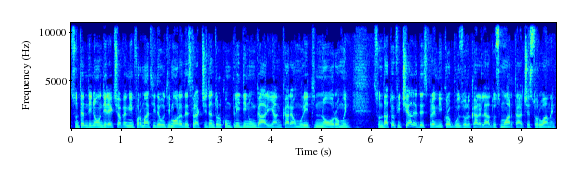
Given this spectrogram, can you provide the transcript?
Suntem din nou în direct și avem informații de ultimă oră despre accidentul cumplit din Ungaria, în care au murit 9 români. Sunt date oficiale despre microbuzul care le-a adus moartea acestor oameni.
